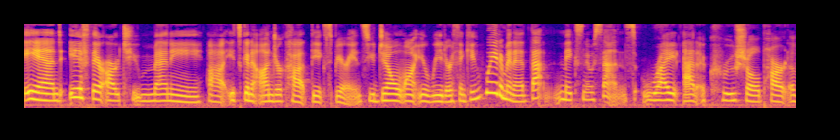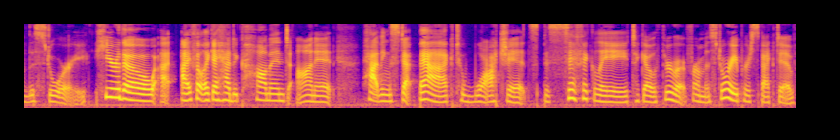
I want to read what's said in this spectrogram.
and if there are too many, uh, it's going to undercut the experience. You don't want your reader thinking wait a minute that makes no sense right at a crucial part of the story. Here though I, I felt like I had to comment on it having stepped back to watch it specifically to go through it from a story perspective.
